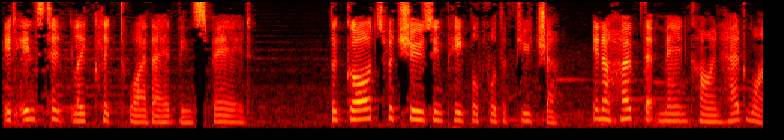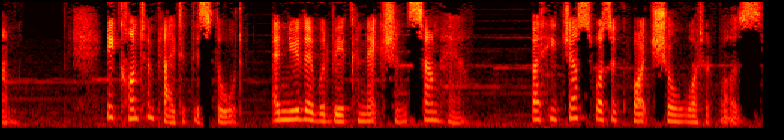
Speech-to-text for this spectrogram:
It instantly clicked why they had been spared. The gods were choosing people for the future in a hope that mankind had one. He contemplated this thought and knew there would be a connection somehow, but he just wasn't quite sure what it was.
